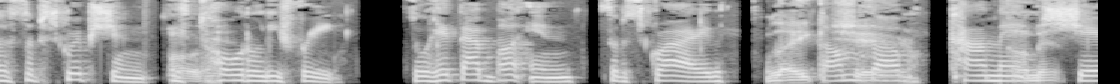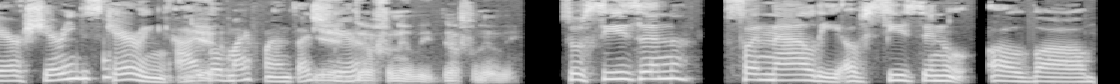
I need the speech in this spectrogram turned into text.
The subscription is Oh, yeah. totally free. So hit that button, subscribe, like thumbs share. up, comment, Comment. share. Sharing is caring. I Yeah. love my friends. I yeah share. definitely definitely So season finale of season of uh,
